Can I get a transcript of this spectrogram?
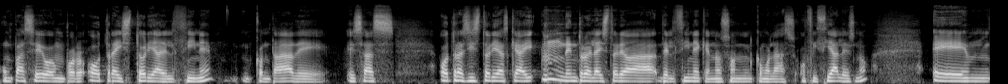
Un paseo por otra historia del cine, contada de esas otras historias que hay dentro de la historia del cine que no son como las oficiales, ¿no? Eh,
